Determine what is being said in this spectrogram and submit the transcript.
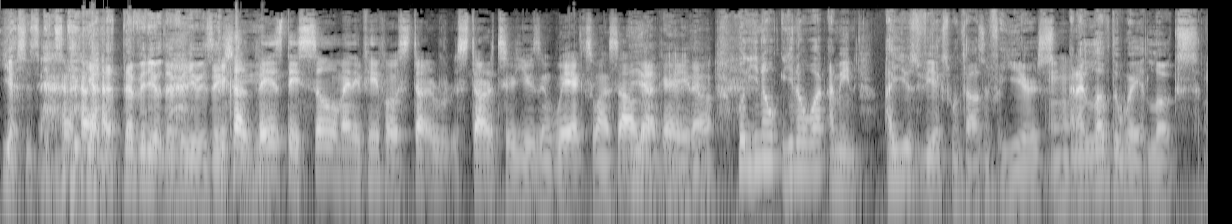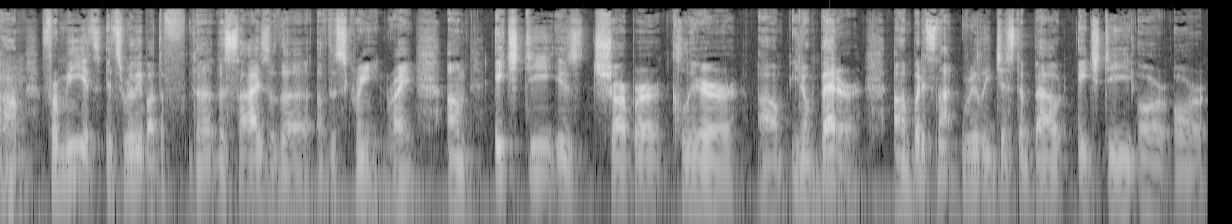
Yes, it's, it's yeah. That, that video, that video is because HD. Because these days, so many people start start to using VX one thousand yeah, again. Yeah, you know. Well, you know, you know what I mean. I use VX one thousand for years, mm-hmm. and I love the way it looks. Mm-hmm. Um, for me, it's it's really about the, the the size of the of the screen, right? Um, HD is sharper, clearer um, you know, better. Um, but it's not really just about HD or, or,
